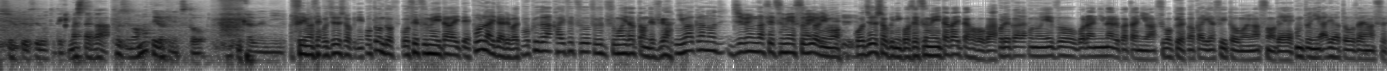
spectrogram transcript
修復することできましたが、当時のままというわけにはちょっといかずに。すいません。ご住職にほとんどご説明いただいて、本来であれば僕が解説をするつもりだったんですが、にわかの自分が説明するよりも、ご住職にご説明いただいた方が、これからこの映像をご覧になる方にはすごくわかりやすいと思いますので、本当にありがとうございます。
